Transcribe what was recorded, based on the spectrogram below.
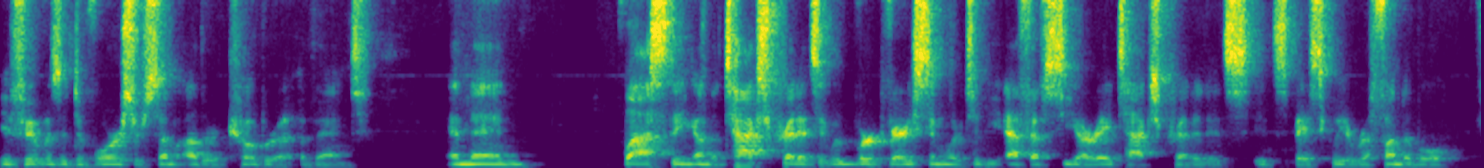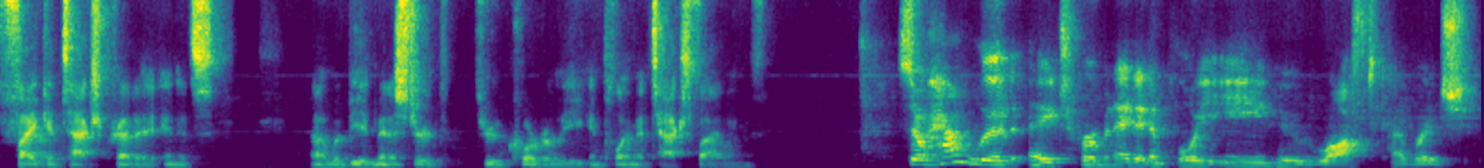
if it was a divorce or some other COBRA event. And then last thing on the tax credits, it would work very similar to the FFCRA tax credit. It's it's basically a refundable FICA tax credit, and it's uh, would be administered through quarterly employment tax filings. So, how would a terminated employee who lost coverage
